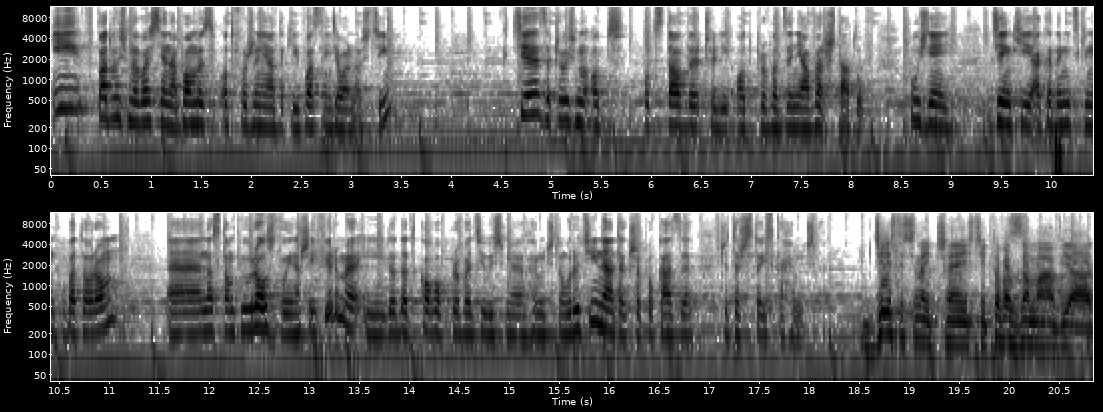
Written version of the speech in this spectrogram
I wpadłyśmy właśnie na pomysł otworzenia takiej własnej działalności, gdzie zaczęłyśmy od podstawy, czyli od prowadzenia warsztatów. Później dzięki akademickim inkubatorom e, nastąpił rozwój naszej firmy i dodatkowo wprowadziłyśmy chemiczną rodzinę, także pokazy czy też stoiska chemiczne. Gdzie jesteście najczęściej? Kto Was zamawia?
